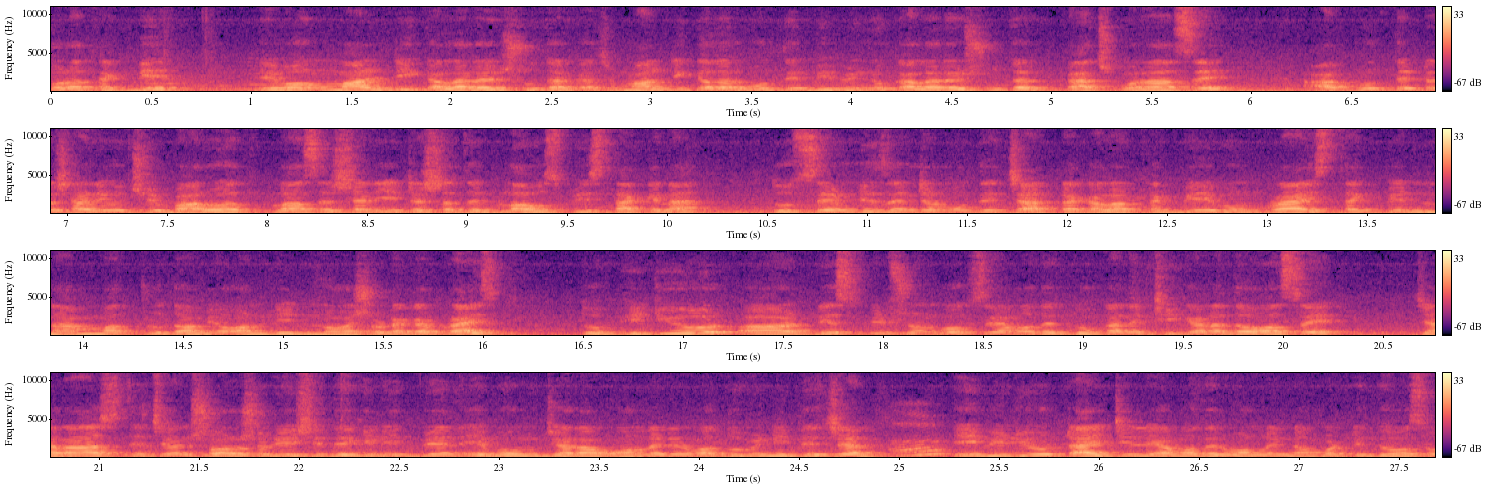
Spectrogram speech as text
করা থাকবে এবং মাল্টি কালারের সুতার কাজ। মাল্টি কালার বলতে বিভিন্ন কালারের সুতার কাজ করা আছে। আর প্রত্যেকটা শাড়ি হচ্ছে বারো হাত প্লাসের শাড়ি, এটার সাথে ব্লাউজ পিস থাকে না। তো সেম ডিজাইনটার মধ্যে চারটা কালার থাকবে এবং প্রাইস থাকবে নামমাত্র দামে অনলি নয়শো টাকা প্রাইস তো ভিডিওর ডেসক্রিপশন বক্সে আমাদের দোকানের ঠিকানা দেওয়া আছে। যারা আসতে চান, সরাসরি এসে দেখে নিবেন এবং যারা অনলাইনের মাধ্যমে নিতে চান, এই ভিডিও টাইটেলে আমাদের অনলাইন নাম্বারটি দেওয়া আছে।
